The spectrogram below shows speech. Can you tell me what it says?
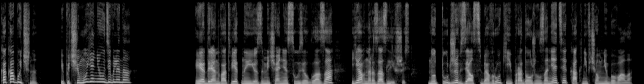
Как обычно. И почему я не удивлена? Эдриан в ответ на ее замечание сузил глаза, явно разозлившись, но тут же взял себя в руки и продолжил занятие, как ни в чем не бывало.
